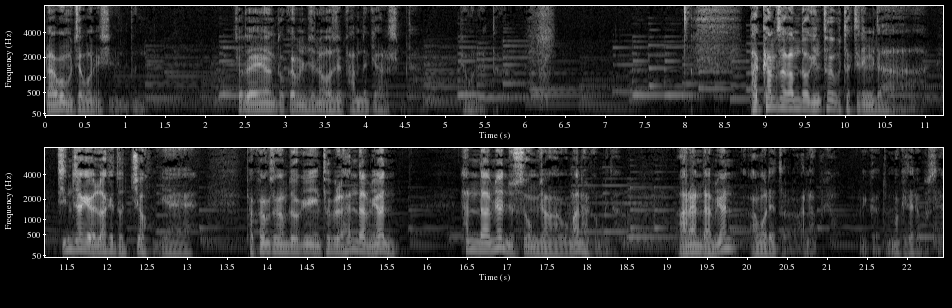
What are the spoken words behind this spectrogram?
라고 문자 보내시는 분. 저도 A형 독감인지는 어제 밤늦게 알았습니다. 병원에 갔다가. 박항서 감독 인터뷰 부탁드립니다. 진작에 연락해뒀죠. 예. 박항서 감독이 인터뷰를 한다면, 한다면 뉴스 공장하고만 할 겁니다. 안 한다면 아무래도 안 하고요. 그러니까 좀만 기다려보세요.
